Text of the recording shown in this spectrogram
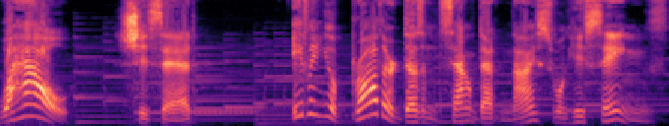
Wow, she said. Even your brother doesn't sound that nice when he sings.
